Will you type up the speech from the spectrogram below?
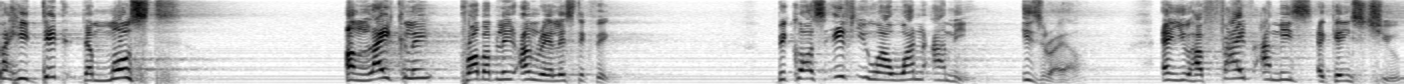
But he did the most unlikely, probably unrealistic thing. Because if you are one army, Israel, and you have five armies against you,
